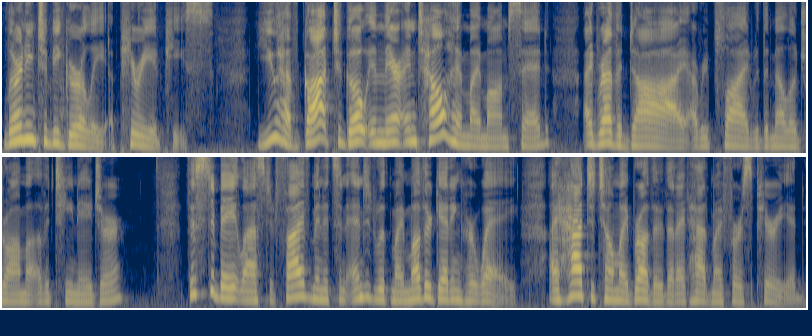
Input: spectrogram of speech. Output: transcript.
Learning to be Girly, a period piece. You have got to go in there and tell him, my mom said. I'd rather die, I replied with the melodrama of a teenager. This debate lasted five minutes and ended with my mother getting her way. I had to tell my brother that I'd had my first period.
